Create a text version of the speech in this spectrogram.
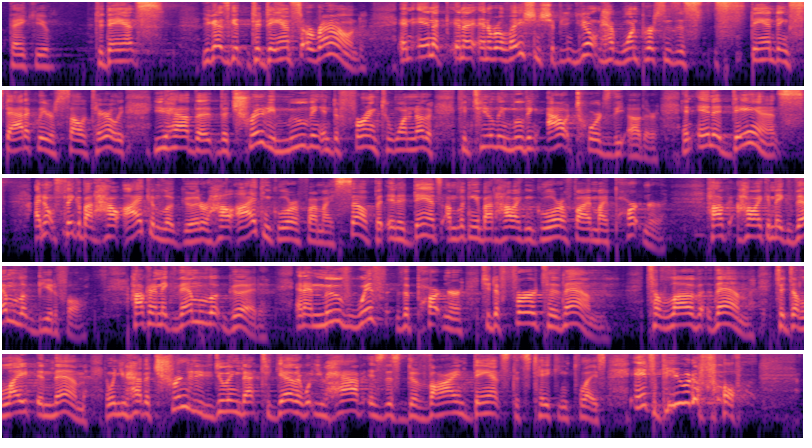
thank you. To dance. You guys get to dance around. And in a, in a, in a relationship, you don't have one person just standing statically or solitarily. You have the, the Trinity moving and deferring to one another, continually moving out towards the other. And in a dance, I don't think about how I can look good or how I can glorify myself, but in a dance, I'm looking about how I can glorify my partner, how, how I can make them look beautiful. How can I make them look good? And I move with the partner to defer to them to love them, to delight in them. And when you have the Trinity doing that together, what you have is this divine dance that's taking place. It's beautiful.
